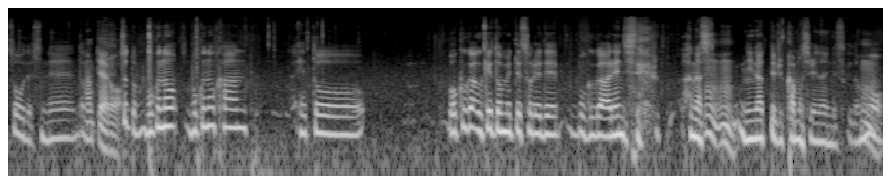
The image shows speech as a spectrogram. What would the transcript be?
そうですね。だなんてやろちょっと僕の僕の感えっと僕が受け止めてそれで僕がアレンジしてるう話うんうん。になってるかもしれないんですけども、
